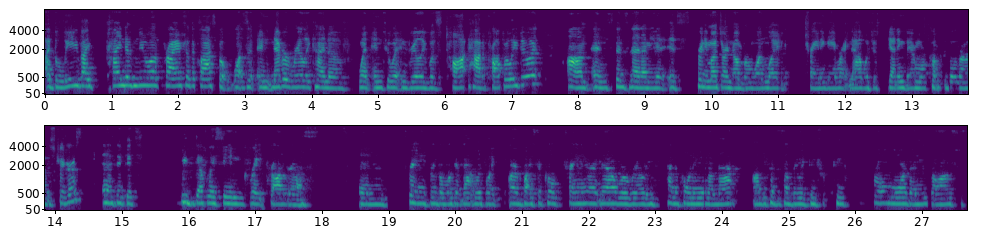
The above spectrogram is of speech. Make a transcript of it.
I believe I kind of knew of prior to the class, but wasn't and never really kind of went into it and really was taught how to properly do it. Um, and since then, I mean, it, it's pretty much our number one like training game right now with just getting Bear more comfortable around his triggers. And I think it's we've definitely seen great progress in training through the look at that with like our bicycle training right now. We're really kind of honing in on that. um, because it's something we can control more than dogs. Just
